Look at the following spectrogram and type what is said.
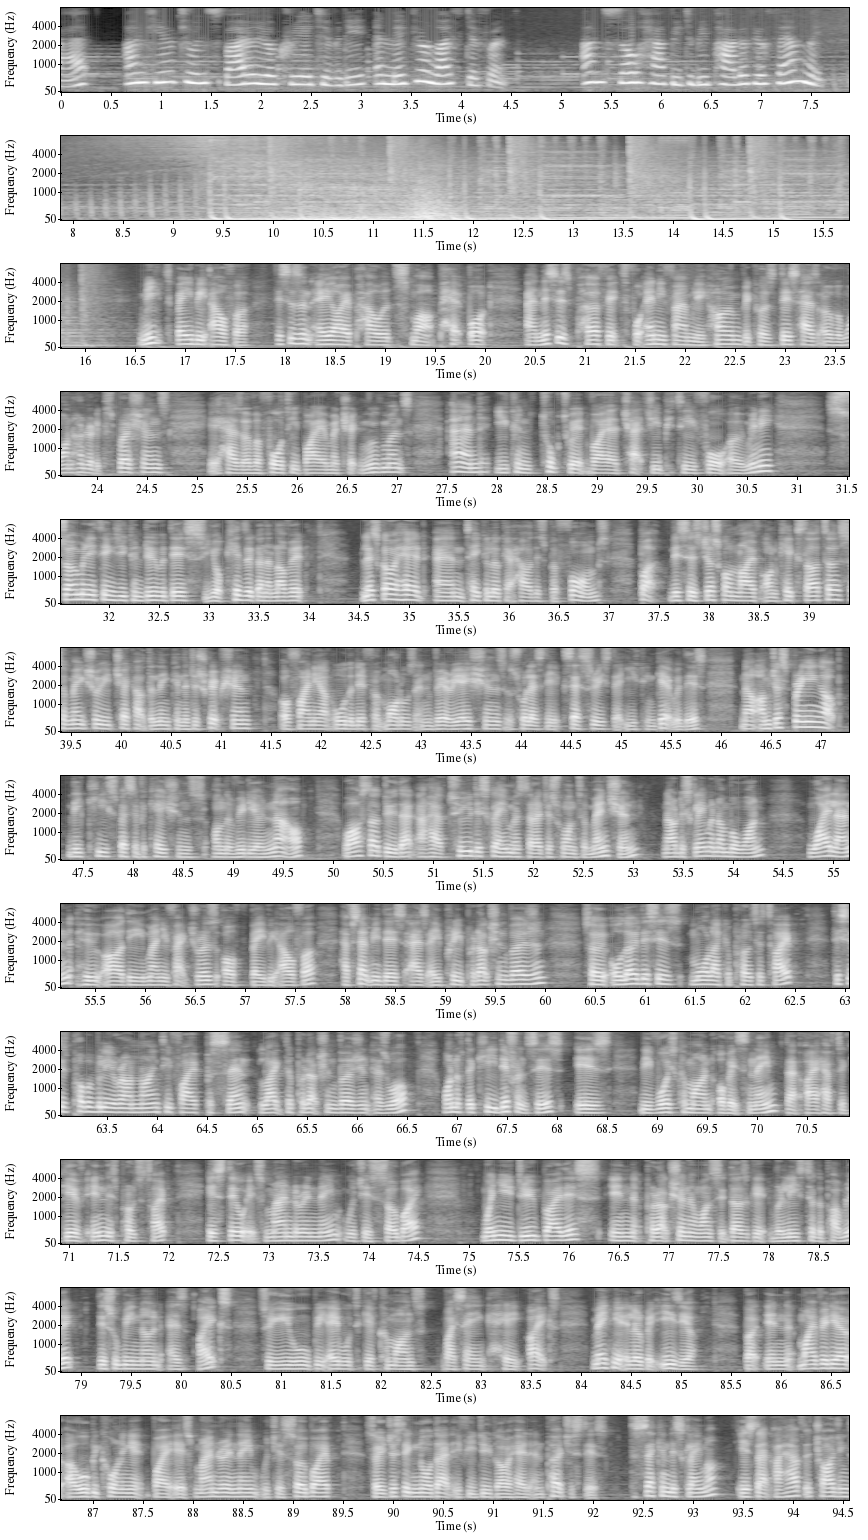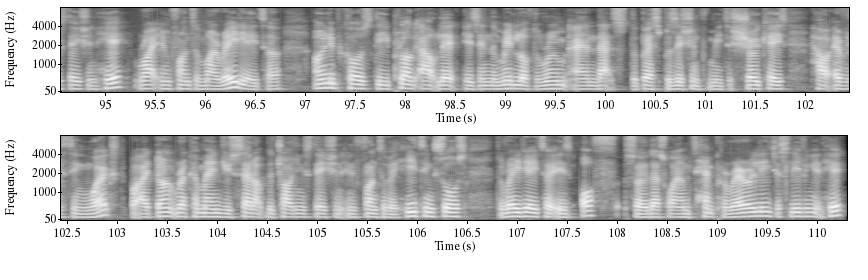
I'm here to inspire your creativity and make your life different. I'm so happy to be part of your family. Meet Baby Alpha. This is an AI powered smart pet bot and this is perfect for any family home because this has over 100 expressions, it has over 40 biometric movements and you can talk to it via ChatGPT 4o mini. So many things you can do with this, your kids are going to love it. Let's go ahead and take a look at how this performs. But this has just gone live on Kickstarter, so make sure you check out the link in the description of finding out all the different models and variations as well as the accessories that you can get with this. Now I'm just bringing up the key specifications on the video now. Whilst I do that, I have two disclaimers that I just want to mention. Now disclaimer number one, Weilan, who are the manufacturers of Baby Alpha, have sent me this as a pre-production version. So although this is more like a prototype, this is probably around 95% like the production version as well. One of the key differences is the voice command of its name that I have to give in this prototype is still its Mandarin name, which is Sobai. When you do buy this in production and once it does get released to the public, this will be known as Aiks. So you will be able to give commands by saying, hey Aiks, making it a little bit easier. But in my video, I will be calling it by its Mandarin name, which is Sobai. So just ignore that if you do go ahead and purchase this. The second disclaimer is that I have the charging station here right in front of my radiator only because the plug outlet is in the middle of the room and that's the best position for me to showcase how everything works but I don't recommend you set up the charging station in front of a heating source. The radiator is off so that's why I'm temporarily just leaving it here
